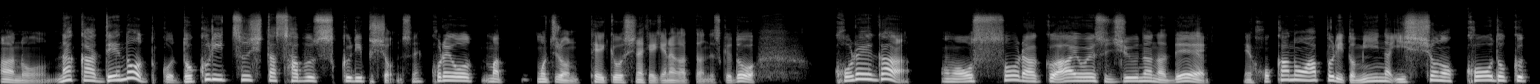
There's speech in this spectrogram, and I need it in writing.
あの、中での、こう、独立したサブスクリプションですね。これを、まあ、もちろん提供しなきゃいけなかったんですけど、これが、まあおそらく iOS17 で、他のアプリとみんな一緒の購読っ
